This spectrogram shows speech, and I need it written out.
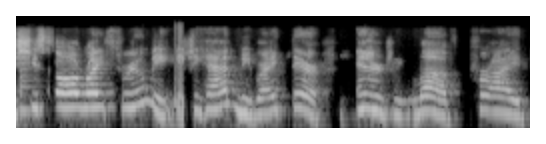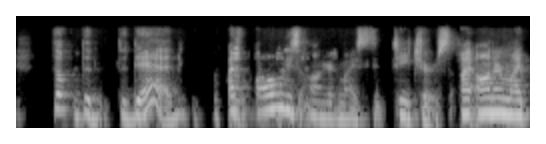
she saw right through me. She had me right there. Energy, love, pride, the, the, the dead. I've always honored my teachers. I honor my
